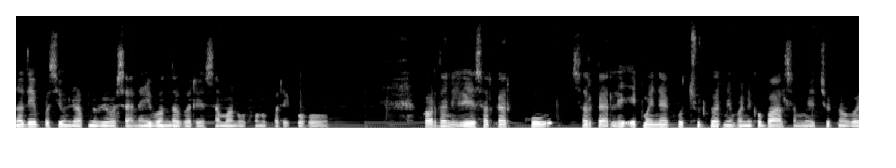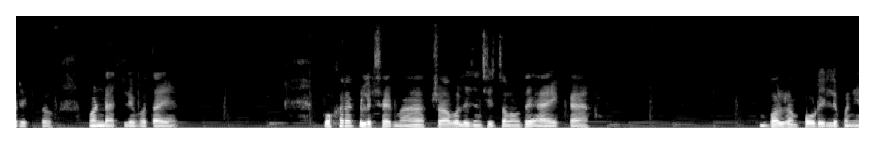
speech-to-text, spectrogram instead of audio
नदिएपछि उनले आफ्नो व्यवसाय नै बन्द गरेर सामान उठाउनु परेको हो। घरधनीले सरकारको सरकारले एक महिनाको छुट गर्ने भनेको बाल समेत छुट नगरेको भण्डारीले बताए। पोखराको लेकसाइडमा ट्राभल एजेन्सी चलाउँदै आएका बलराम पौडेलले पनि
